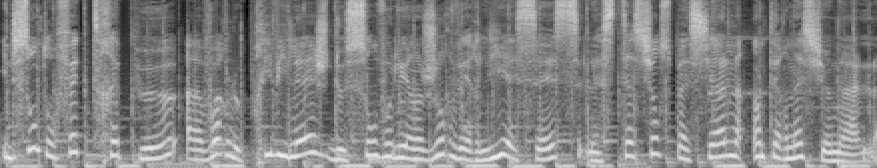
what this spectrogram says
ils sont en fait très peu à avoir le privilège de s'envoler un jour vers l'ISS, la Station spatiale internationale.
